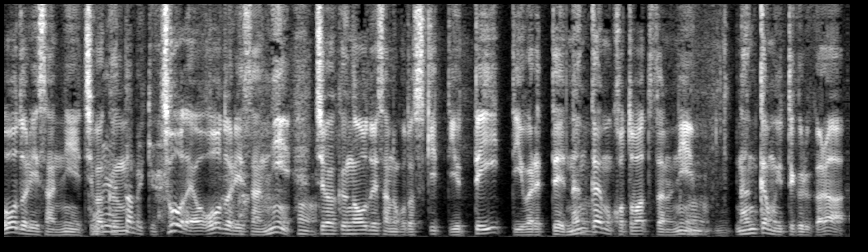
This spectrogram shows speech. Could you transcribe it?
うん。オードリーさんに千葉くん俺言ったんだっけ、そうだよ、オードリーさんにうん、千葉くんがオードリーさんのこと好きって言っていいって言われて、何回も断ってたのに、何回も言ってくるから、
